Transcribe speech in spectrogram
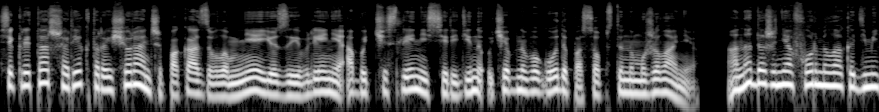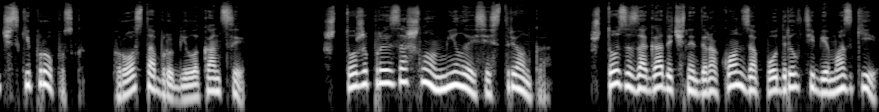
Секретарша ректора еще раньше показывала мне ее заявление об отчислении с середины учебного года по собственному желанию. Она даже не оформила академический пропуск, просто обрубила концы. Что же произошло, милая сестренка? Что за загадочный дракон запудрил тебе мозги?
